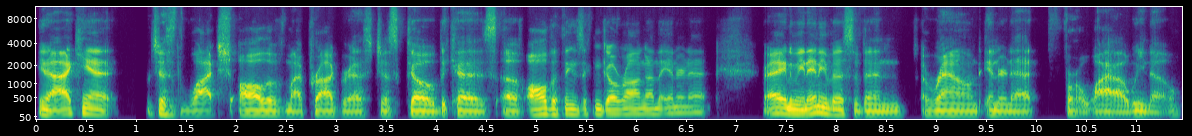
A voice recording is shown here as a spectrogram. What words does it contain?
you know i can't just watch all of my progress just go because of all the things that can go wrong on the internet right? I mean any of us have been around internet for a while we know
